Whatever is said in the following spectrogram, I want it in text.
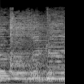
you lose again.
